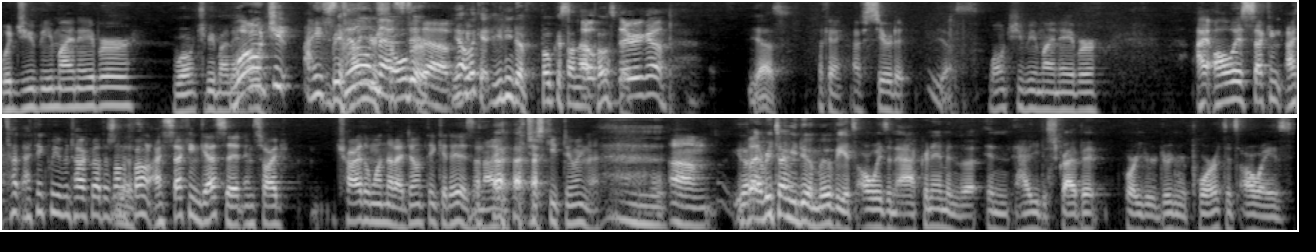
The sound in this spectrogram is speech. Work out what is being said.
Would you be my neighbor? Won't you be my neighbor? Won't you? I still your messed shoulder. it up. Yeah, look at you need to focus on that oh, poster. there you go. Yes, Okay, I've seared it. yes. Won't you be my neighbor? I always second. I, t- I think we even talked about this on the phone. I second guess it, and so I try the one that I don't think it is, and I just keep doing that. Um, You know, every time you do a movie, it's always an acronym in the in how you describe it, or you're doing reports. It's always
